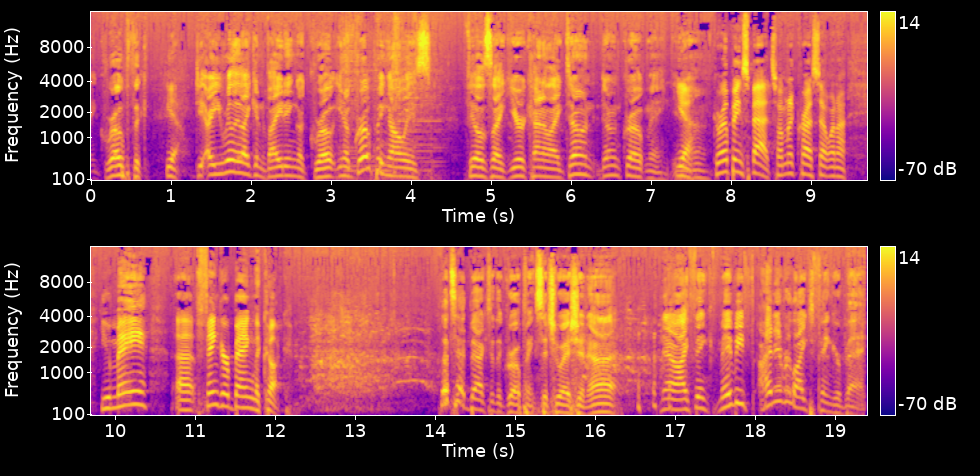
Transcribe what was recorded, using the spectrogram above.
May grope the. Yeah, Do, are you really like inviting a grope? You know, groping always feels like you're kind of like don't don't grope me. you Yeah, know? groping's bad, so I'm going to cross that one out. You may uh, finger bang the cook. Let's head back to the groping situation. Uh, now, I think maybe I never liked finger bang.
